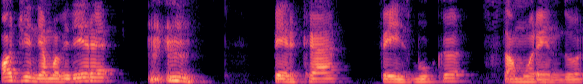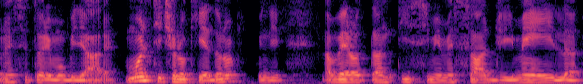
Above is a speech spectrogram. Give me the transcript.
Oggi andiamo a vedere perché Facebook sta morendo nel settore immobiliare. Molti ce lo chiedono, quindi davvero tantissimi messaggi, mail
